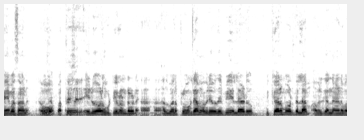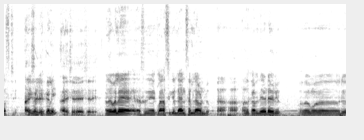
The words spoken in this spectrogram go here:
ഫേമസ് ആണ്. പത്ത് എഴുപതോളം കുട്ടികളുണ്ട് അവിടെ. അതുപോലെ പ്രോഗ്രാം അവർ അവതരിപ്പിക്കുക. എല്ലായിടത്തും മിക്കവാറും പോകുന്നിടത്തെല്ലാം അവർക്ക് തന്നെയാണ് ഫസ്റ്റ് കൈകൊട്ടിക്കളി അതേപോലെ ക്ലാസിക്കൽ ഡാൻസ് എല്ലാം ഉണ്ട്. അത് കവിതയുടെ ഒരു ഒരു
